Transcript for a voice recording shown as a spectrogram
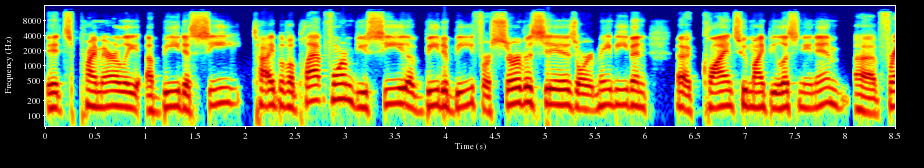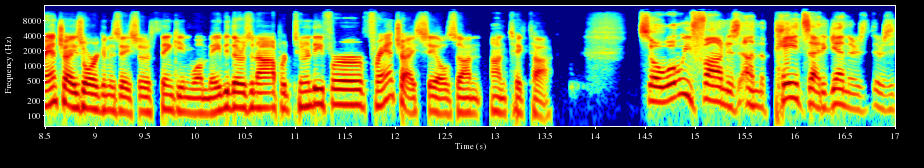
it's primarily a B2C type of a platform? Do you see a B2B for services or maybe even uh, clients who might be listening in, uh, franchise organizations are thinking, well, maybe there's an opportunity for franchise sales on, on TikTok? So what we found is on the paid side, again, there's there's a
